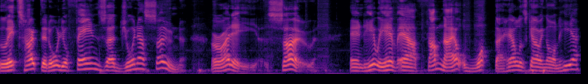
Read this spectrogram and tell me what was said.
Let's hope that all your fans uh, join us soon. Alrighty, so, and here we have our thumbnail. What the hell is going on here?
